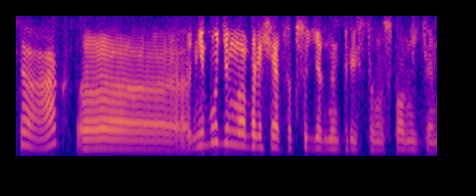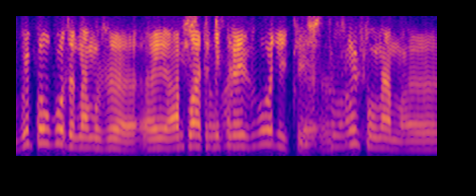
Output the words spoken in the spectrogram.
Так. Э, Не будем мы обращаться к судебным приставам исполнителям. Вы полгода нам уже э, оплаты не производите. И что? Смысл нам э,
